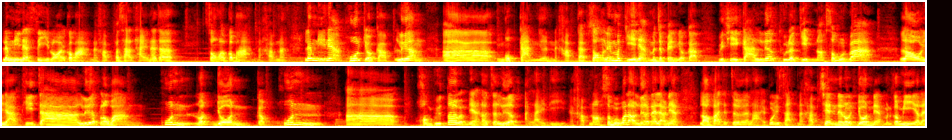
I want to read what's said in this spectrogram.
เล่มนี้เนี่ย400 กว่าบาทนะครับภาษาไทยน่าจะ 200 กว่าบาทนะครับนะเล่มนี้เนี่ยพูดเกี่ยวกับเรื่องอางบการเงินนะครับแบบ2เล่มเมื่อกี้เนี่ยมันจะเป็นเกี่ยวกับวิธีการเลือกธุรกิจเนาะสมมุติว่าเราอยากที่จะเลือกระหว่างหุ้นรถยนต์กับหุ้นอาคอมพิวเตอร์แบบเนี้ยเราจะเลือกอะไรดีนะครับเนาะสมมุติว่าเราเลือกได้แล้วเนี่ยเราก็อาจจะเจอหลายบริษัทนะครับ เช่นในรถยนต์เนี่ยมันก็มีอะไร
